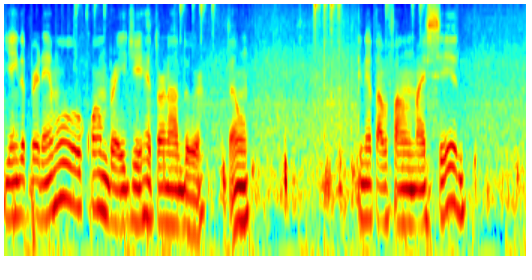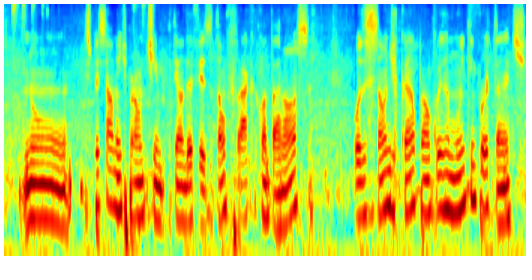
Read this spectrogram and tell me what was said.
E ainda perdemos o Quan Brady retornador. Então, que nem eu tava falando mais cedo, num, especialmente para um time que tem uma defesa tão fraca quanto a nossa, posição de campo é uma coisa muito importante.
